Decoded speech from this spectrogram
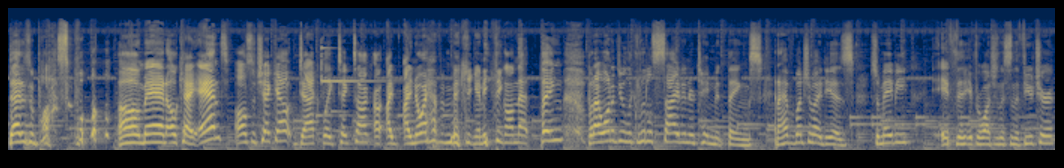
That is impossible. oh, man. Okay. And also check out Dak Blake TikTok. I, I, I, know I haven't been making anything on that thing, but I want to do like little side entertainment things. And I have a bunch of ideas. So maybe if the, if you're watching this in the future,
